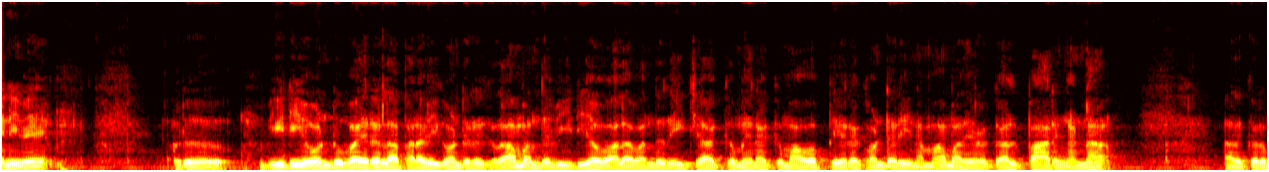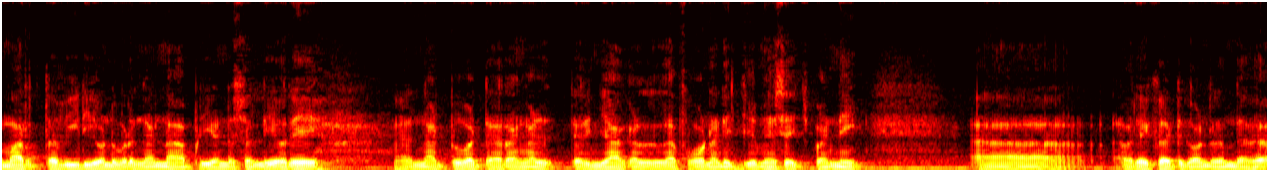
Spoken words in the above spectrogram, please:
எனிவே ஒரு வீடியோ ஒன்று வைரலாக பரவி கொண்டு அந்த வீடியோவால் வந்து ரீச் ஆக்கும் எனக்கும் அவ பேரை கொண்டறினமாம் அதை ஒரு கால் பாருங்கண்ணா. அதுக்கு ஒரு மறுத்த வீடியோ ஒன்று விடுங்கண்ணா அப்படின்னு சொல்லி ஒரே நட்பு வட்டாரங்கள் தெரிஞ்சாக்கள்ல ஃபோன் அடித்து மெசேஜ் பண்ணி அவரே கேட்டுக்கொண்டிருந்தவ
